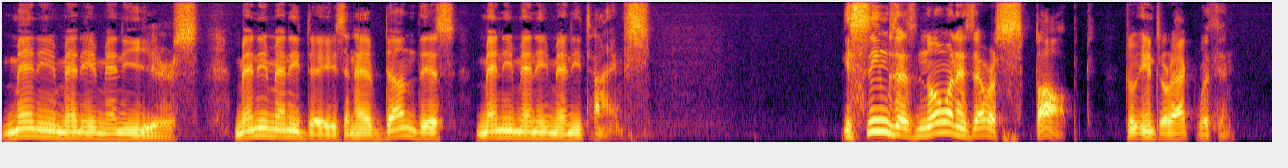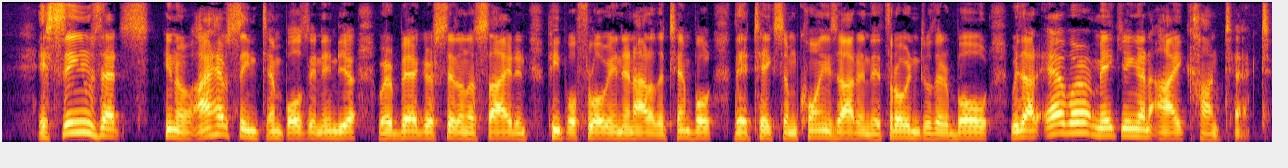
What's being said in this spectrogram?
many, many, many years, many, many days, and have done this many, many, many times. It seems as no one has ever stopped to interact with him. It seems that, you know, I have seen temples in India where beggars sit on the side and people flow in and out of the temple. They take some coins out and they throw it into their bowl without ever making an eye contact.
